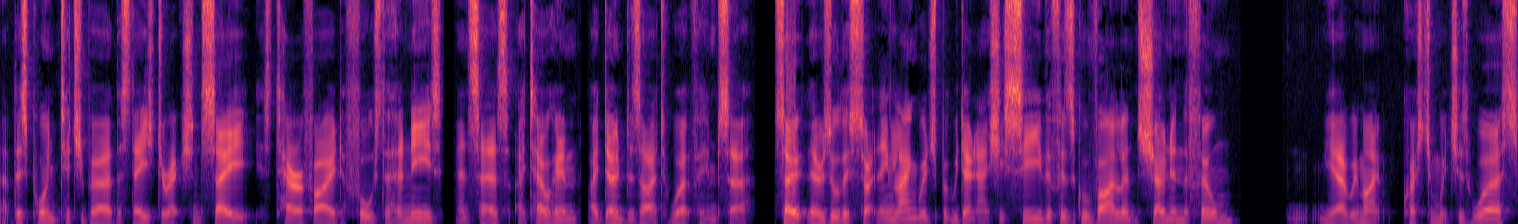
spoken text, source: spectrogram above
At this point, Tituba, the stage directions say, is terrified, falls to her knees, and says, I tell him, I don't desire to work for him, sir. So there is all this threatening language, but we don't actually see the physical violence shown in the film. Mm, yeah, we might question which is worse.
